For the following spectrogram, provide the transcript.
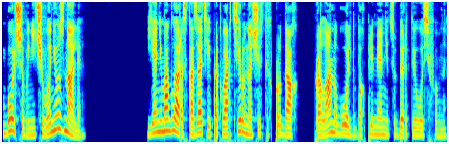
Больше вы ничего не узнали? Я не могла рассказать ей про квартиру на чистых прудах, про Лану Гольдбах, племянницу Берты Иосифовны,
